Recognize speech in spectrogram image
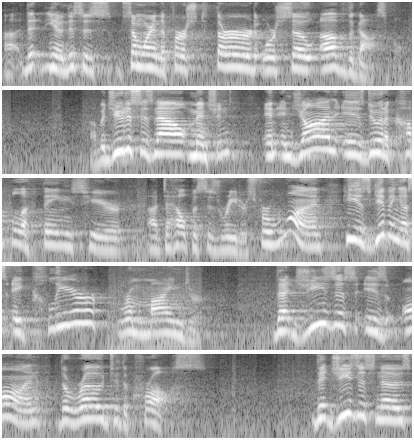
uh, th- you know this is somewhere in the first third or so of the gospel. Uh, but Judas is now mentioned, and, and John is doing a couple of things here uh, to help us as readers. For one, he is giving us a clear reminder that Jesus is on the road to the cross. That Jesus knows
